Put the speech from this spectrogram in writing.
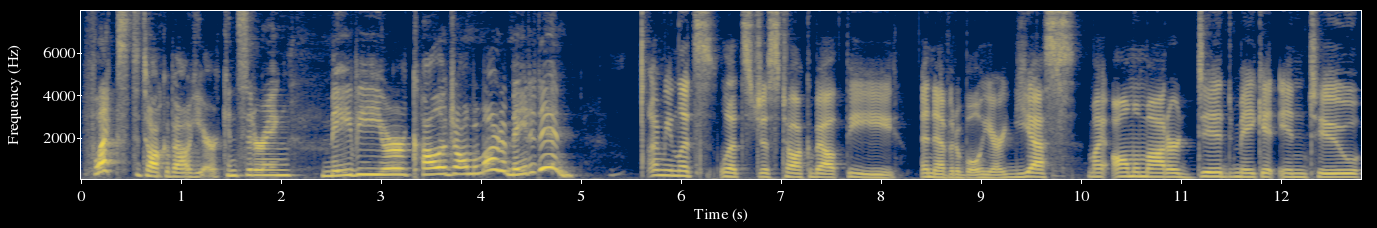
flex to talk about here, considering maybe your college alma mater made it in. I mean, let's let's just talk about the inevitable here. Yes, my alma mater did make it into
